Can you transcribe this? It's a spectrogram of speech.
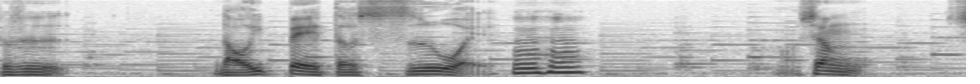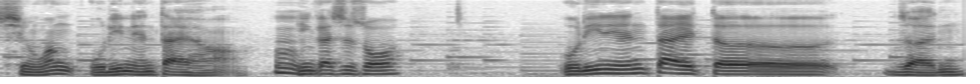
就是老一辈的思维，嗯哼。像请问五零年代哈，应该是说五零年代的。人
